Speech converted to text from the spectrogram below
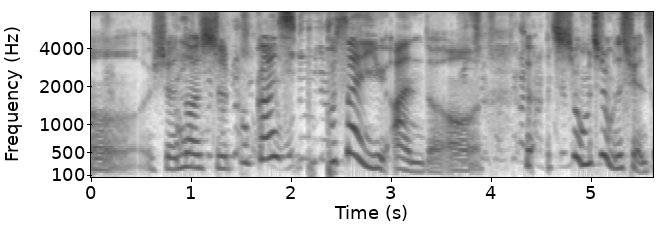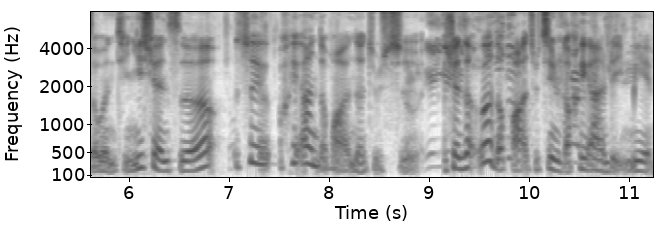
嗯，神呢是不甘心，不在意暗的啊。这其实我们这是我们的选择问题，你选择最黑暗的话呢，就是选择恶的话，就进入到黑暗里面，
